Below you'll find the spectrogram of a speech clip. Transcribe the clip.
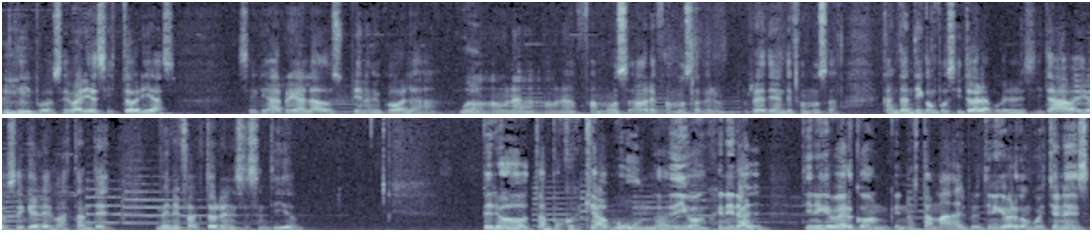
el tipo, sé varias historias. Sé que ha regalado su piano de cola Wow. a, una, a una famosa, ahora es famosa, pero relativamente famosa cantante y compositora porque lo necesitaba. Digo, sé que él es bastante benefactor en ese sentido. Pero tampoco es que abunda, digo, en general tiene que ver con, que no está mal, pero tiene que ver con cuestiones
